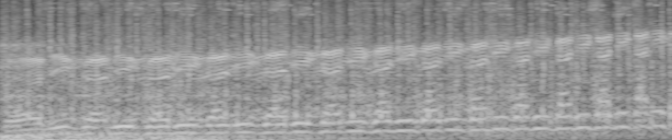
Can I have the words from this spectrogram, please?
ガリガリガリガリガリガリガリガリガリガリガリガリガリガリガリ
